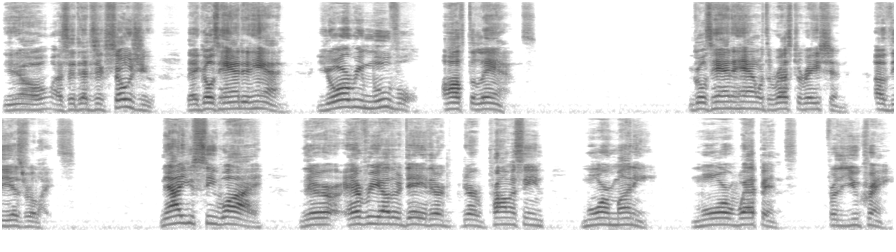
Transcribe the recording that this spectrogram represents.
You know, I said that just shows you that goes hand in hand. Your removal off the lands goes hand in hand with the restoration of the Israelites. Now you see why they're every other day they're they're promising more money, more weapons for the Ukraine.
